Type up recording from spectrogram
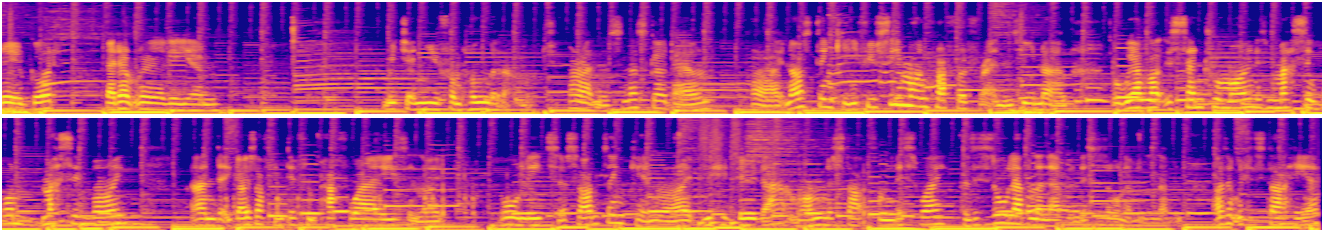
real good. They don't really um, regen you from hunger that much. Alright then, so let's go down. Alright, now I was thinking, if you've seen Minecraft for Friends, you'll know. But we have like this central mine, this massive one, massive mine. And it goes off in different pathways and like all leads to. So I'm thinking, right, we should do that. Well, I'm going to start from this way. Because this is all level 11. This is all level 11. I think we should start here.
